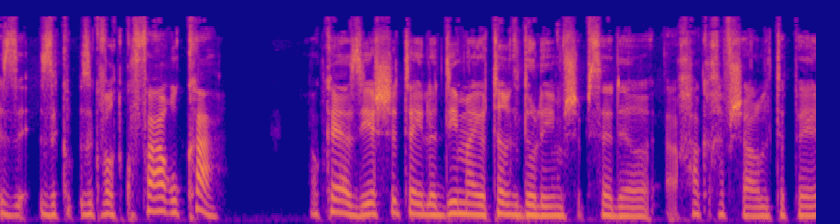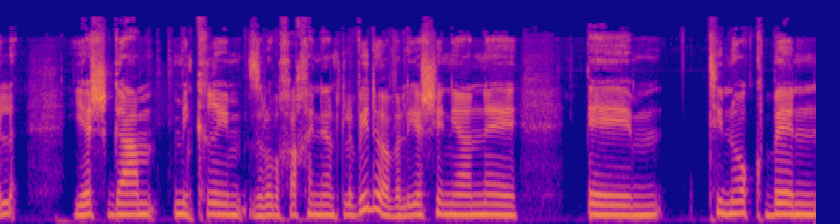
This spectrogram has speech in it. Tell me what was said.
זה, זה, זה כבר תקופה ארוכה. אוקיי, אז יש את הילדים היותר גדולים, שבסדר, אחר כך אפשר לטפל. יש גם מקרים, זה לא בהכרח עניין של הוידאו, אבל יש עניין אה, אה, תינוק בן,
